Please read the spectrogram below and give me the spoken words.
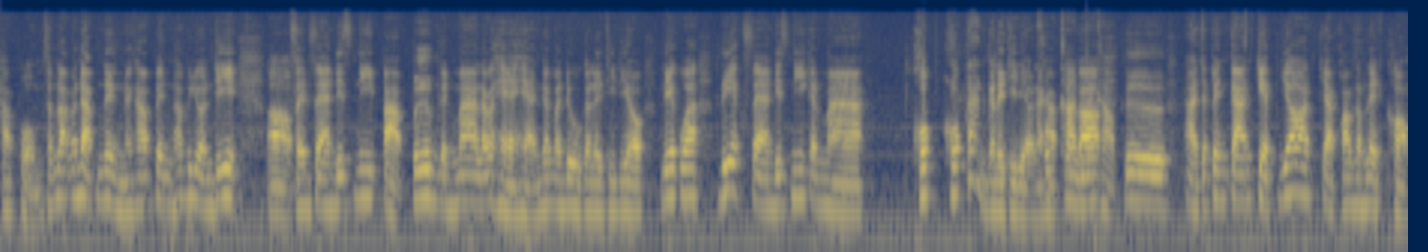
ครับผมสำหรับอันดับหนึ่งนะครับ เป็นภาพยนตร์ที่แฟนๆดิสนีย์ปราบปลื้มกันมาก แล้วก็แห่แหนกันมาดูกันเลยทีเดียว เรียกว่าเรียกแฟนดิสนีย์กันมา ครบครบกันกันเลยทีเดียวนะครับครบครันแล้วก็นะครับ คืออาจจะเป็นการเก็บยอดจากความสำเร็จของ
